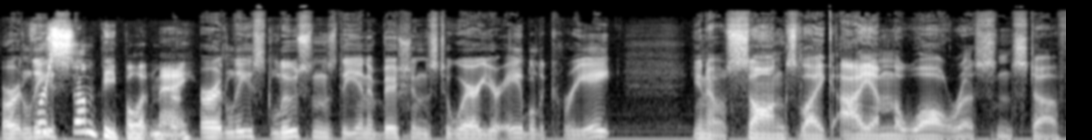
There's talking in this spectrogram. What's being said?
or at For least some people, it may. or, or at least loosens the inhibitions to where you're able to create, you know, songs like "I Am the Walrus" and stuff.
